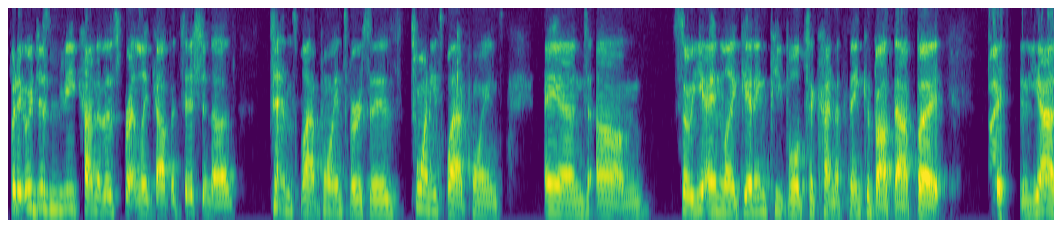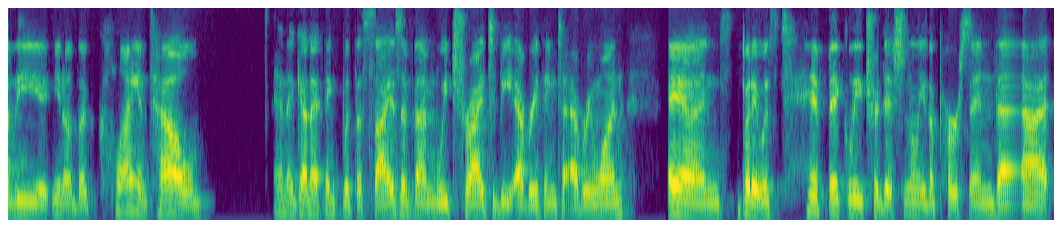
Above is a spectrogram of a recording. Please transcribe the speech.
but it would just be kind of this friendly competition of 10 splat points versus 20 splat points and um so yeah and like getting people to kind of think about that but but yeah the you know the clientele and again i think with the size of them we try to be everything to everyone and but it was typically traditionally the person that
